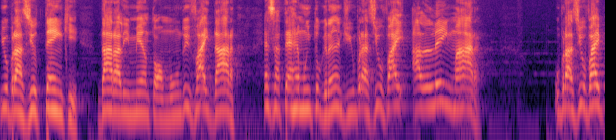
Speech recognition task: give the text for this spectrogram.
E o Brasil tem que dar alimento ao mundo e vai dar. Essa terra é muito grande e o Brasil vai além mar. O Brasil vai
